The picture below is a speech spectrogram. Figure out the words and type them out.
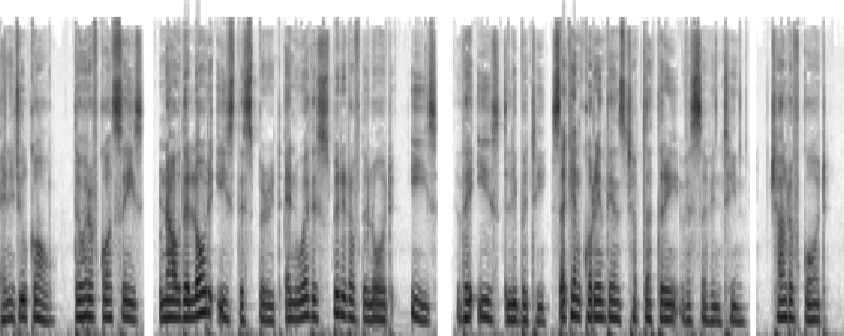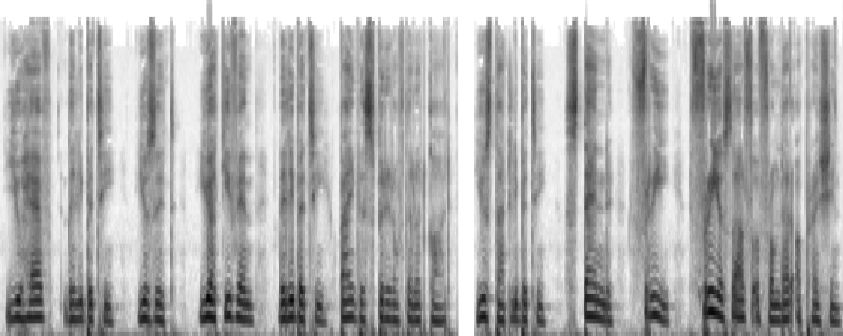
and it will go. The word of God says, Now the Lord is the Spirit, and where the Spirit of the Lord is, there is liberty. Second Corinthians chapter 3, verse 17. Child of God, you have the liberty. Use it. You are given the liberty by the Spirit of the Lord God. Use that liberty. Stand free. Free yourself from that oppression.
